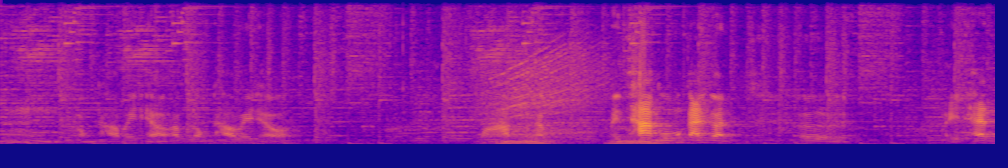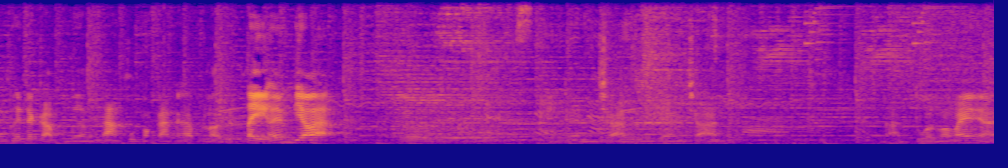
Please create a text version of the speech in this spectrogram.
อืมรองเท้าไปแถวครับรองเท้าไปแถวฟาบครับไปทางคุณป้องกันก่อน เออ ไปแท่นเพื่อจะกลับเมืองสร้างคุณป้องกันนะครับ เราจะเตะเขาอย่างเดียวอะเออแดงชันแดงชันด่านตรวจมาไหมเนี่ย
